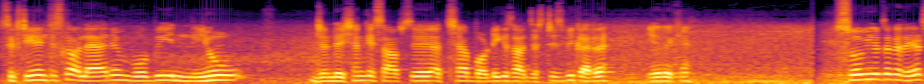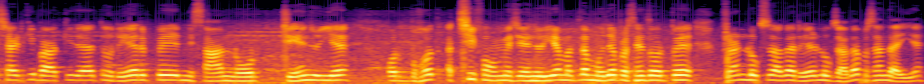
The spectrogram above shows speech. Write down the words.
सिक्सटीन इंचज़ का अलायरिम वो भी न्यू जनरेशन के हिसाब से अच्छा बॉडी के साथ जस्टिस भी कर रहा है। ये देखें। सो वीयर्स अगर रेयर साइड की बात की जाए तो रेयर पे निशान नोट चेंज हुई है और बहुत अच्छी फॉर्म में चेंज हुई है। मतलब मुझे पर्सनल तौर पे फ्रंट लुक से ज़्यादा रेयर लुक ज़्यादा पसंद आई है।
